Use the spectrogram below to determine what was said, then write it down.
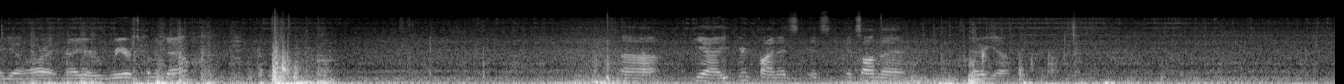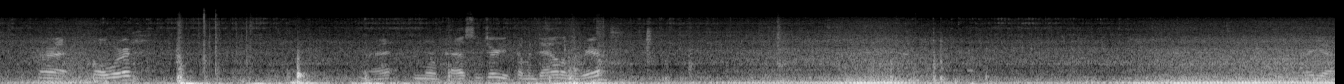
There you go. All right, now your rear's coming down. Uh, yeah, you're fine. It's it's it's on the. There you go. All right, forward. All right, more passenger. You're coming down on the rear. There you go.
